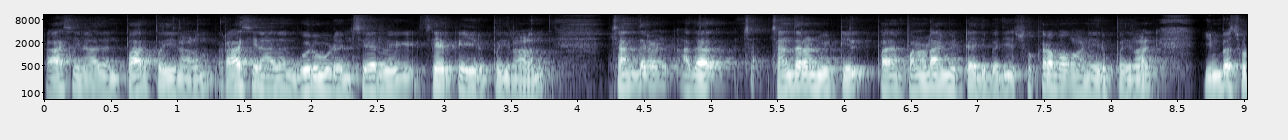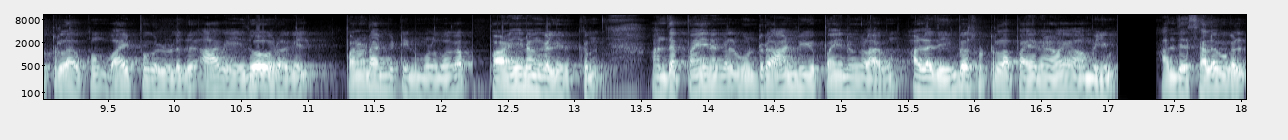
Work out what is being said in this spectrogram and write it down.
ராசிநாதன் பார்ப்பதினாலும் ராசிநாதன் குருவுடன் சேர்வு சேர்க்கை இருப்பதினாலும் சந்திரன் அதாவது ச- சந்திரன் வீட்டில் ப பன்னெண்டாம் வீட்டு அதிபதி சுக்கர பகவான் இருப்பதினால் இன்ப சுற்றுலாவுக்கும் வாய்ப்புகள் உள்ளது. ஆக ஏதோ ஒரு வகையில் பன்னெண்டாம் வீட்டின் மூலமாக பயணங்கள் இருக்கும். அந்த பயணங்கள் ஒன்று ஆன்மீக பயணங்களாகும் அல்லது இன்ப சுற்றுலா பயணங்களாக அமையும். அந்த செலவுகள்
